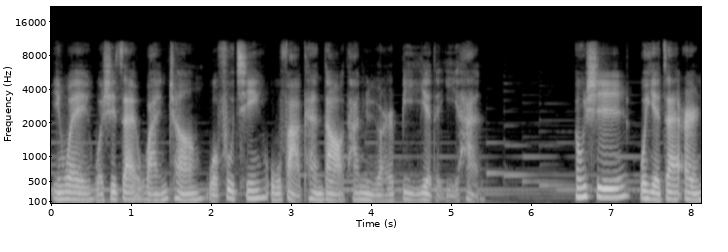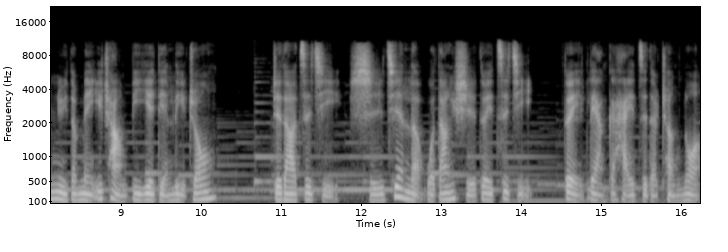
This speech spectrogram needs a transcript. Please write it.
因为我是在完成我父亲无法看到他女儿毕业的遗憾，同时我也在儿女的每一场毕业典礼中。知道自己实践了我当时对自己、对两个孩子的承诺。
